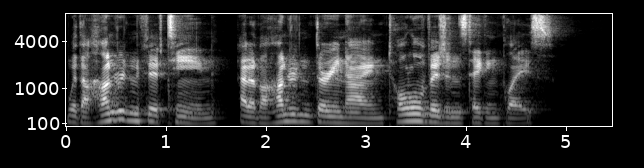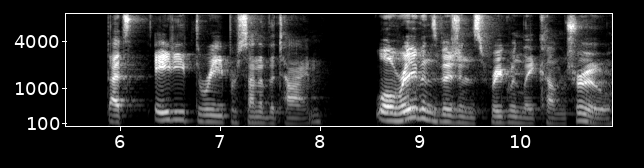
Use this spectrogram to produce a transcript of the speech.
with 115 out of 139 total visions taking place. That's 83% of the time. While Raven's visions frequently come true,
